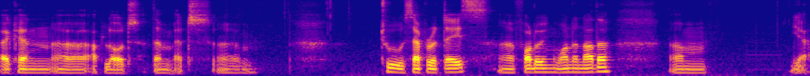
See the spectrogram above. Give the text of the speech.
I can uh, upload them at um, two separate days uh, following one another. Um, yeah,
